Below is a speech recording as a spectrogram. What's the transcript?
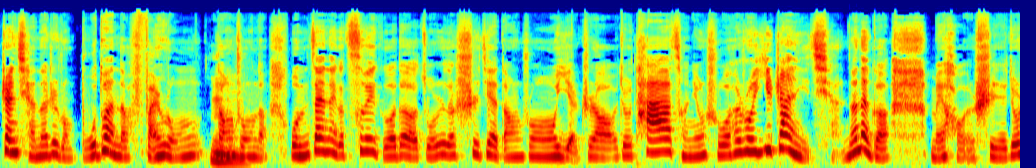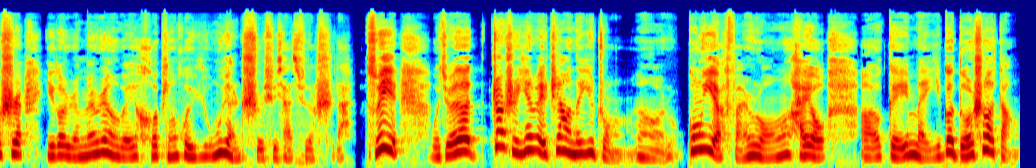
战前的这种不断的繁荣当中的。我们在那个茨威格的《昨日的世界》当中也知道，就是他曾经说，他说一战以前的那个美好的世界，就是一个人们认为和平会永远持续下去的时代。所以我觉得正是因为这样的一种嗯工业繁荣，还有，呃，给每一个德社党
